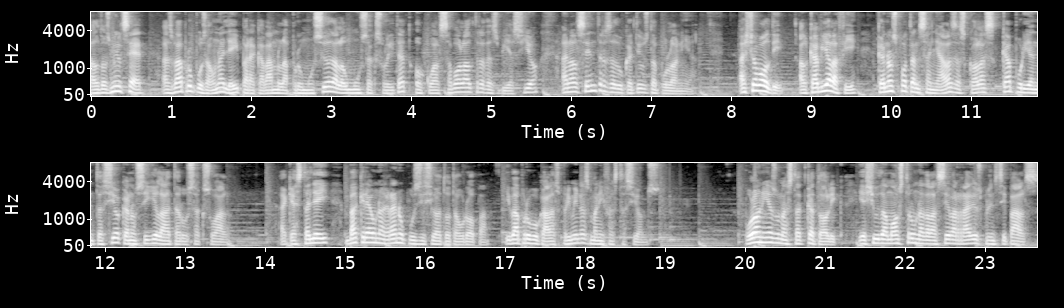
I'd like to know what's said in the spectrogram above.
El 2007 es va proposar una llei per acabar amb la promoció de l'homosexualitat o qualsevol altra desviació en els centres educatius de Polònia. Això vol dir, al cap i a la fi, que no es pot ensenyar a les escoles cap orientació que no sigui la heterosexual. Aquesta llei va crear una gran oposició a tota Europa i va provocar les primeres manifestacions. Polònia és un estat catòlic i així ho demostra una de les seves ràdios principals,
